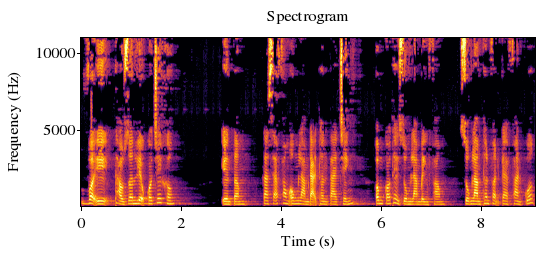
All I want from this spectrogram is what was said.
Vậy Thảo Dân liệu có chết không? Yên tâm, ta sẽ phong ông làm đại thần tài chính. Ông có thể dùng làm bình phòng, dùng làm thân phận kẻ phản quốc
